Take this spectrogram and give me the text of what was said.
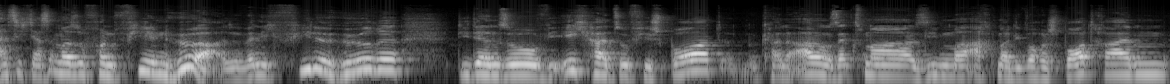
als ich das immer so von vielen höre. Also wenn ich viele höre, die dann so wie ich halt so viel Sport, keine Ahnung, sechsmal, siebenmal, achtmal die Woche Sport treiben,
